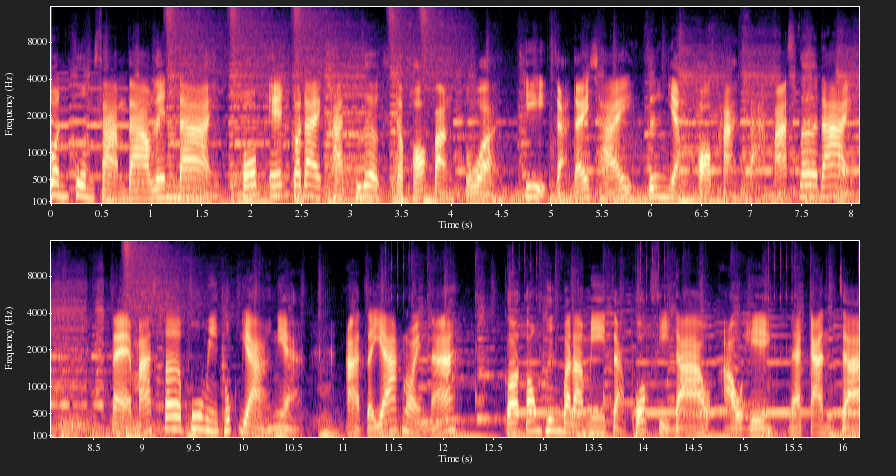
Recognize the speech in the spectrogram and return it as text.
ส่วนกลุ่ม 3 ดาวเล่นได้โพบเอสก็ได้คัดเลือกเฉพาะบางตัวที่จะได้ใช้ ซึ่งยังพอผ่านสามาสเตอร์ได้ แต่มาสเตอร์ผู้มีทุกอย่างเนี่ย อาจจะยากหน่อยนะ ก็ต้องพึ่งบารมีจากพวกสีดาวเอาเองและกันจ้า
